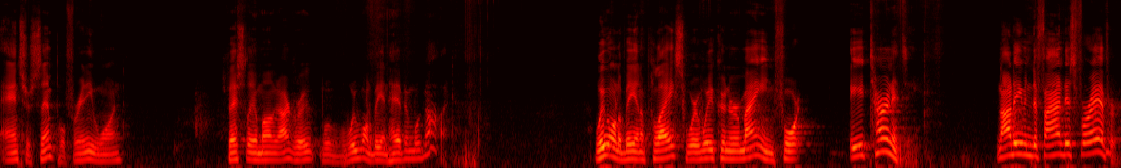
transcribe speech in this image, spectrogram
Answer simple for anyone, especially among our group. We want to be in heaven with God. We want to be in a place where we can remain for eternity. Not even defined as forever,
